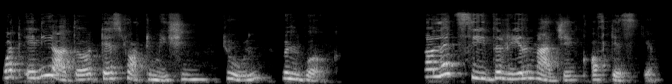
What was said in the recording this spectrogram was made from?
what any other test automation tool will work. Now let's see the real magic of Testim.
